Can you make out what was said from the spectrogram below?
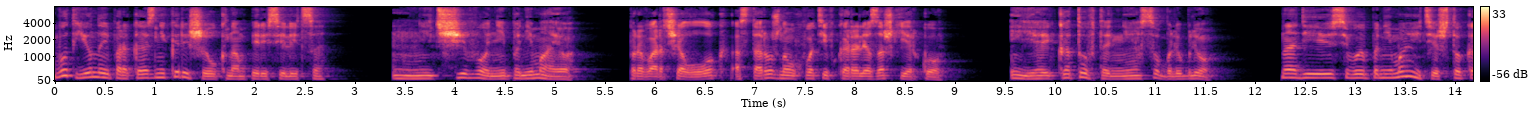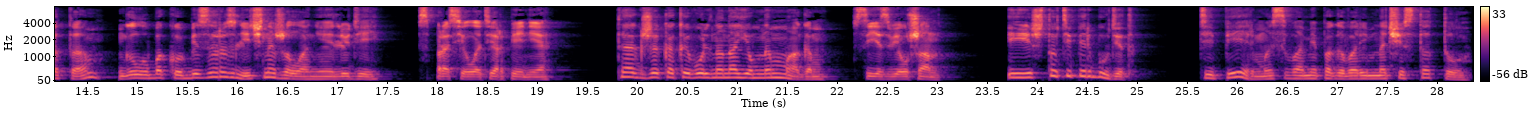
Вот юный проказник и решил к нам переселиться». «Ничего не понимаю», – проворчал Лок, осторожно ухватив короля за шкирку. «Я и котов-то не особо люблю». «Надеюсь, вы понимаете, что котам глубоко безразличны желания людей?» – спросила терпение. «Так же, как и вольно-наемным магам», – съязвил Жан. «И что теперь будет?» «Теперь мы с вами поговорим на чистоту.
